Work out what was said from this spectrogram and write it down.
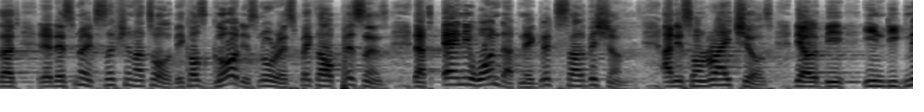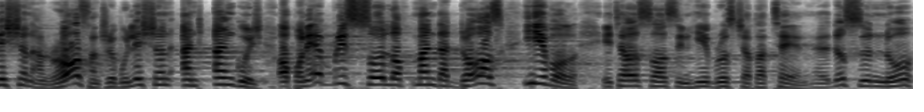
that there's no exception at all because God is no respecter of persons. That anyone that neglects salvation and is unrighteous, there will be indignation and wrath and tribulation and anguish upon every soul of man that does evil. It tells us in Hebrews chapter 10, uh, those who know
